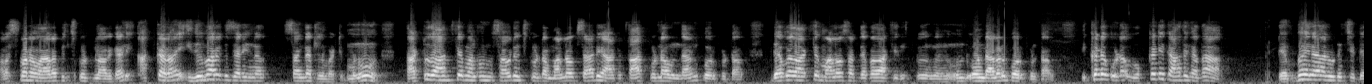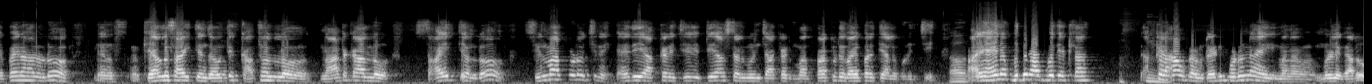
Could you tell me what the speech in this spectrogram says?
పరస్పరం ఆరోపించుకుంటున్నారు కానీ అక్కడ ఇది వరకు జరిగిన సంఘటనలు బట్టి మనం తట్టు తాకితే మనం సవరించుకుంటాం. మళ్ళీ ఒకసారి అటు తాకుండా ఉండాలని కోరుకుంటాం. దెబ్బ తాకితే మరోసారి దెబ్బ తాకి ఉండాలని కోరుకుంటాం. ఇక్కడ కూడా ఒక్కటి కాదు కదా. డెబ్బై నాలుగు నుంచి డెబ్బై నాలుగులో నేను కేరళ సాహిత్యం చదివితే కథల్లో నాటకాల్లో సాహిత్యంలో సినిమాలు కూడా వచ్చినాయి. అది అక్కడి డిజాస్టర్ గురించి అక్కడి ప్రకృతి వైపరీత్యాల గురించి. ఆయన బుద్ధి రాకపోతే ఎట్లా? అక్కడ ఒక రెండు కూడా ఉన్నాయి మన మురళి గారు.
